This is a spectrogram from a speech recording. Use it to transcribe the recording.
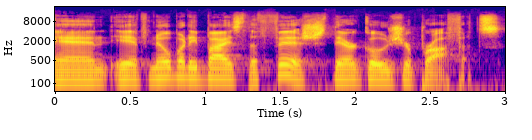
And if nobody buys the fish, there goes your profits.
